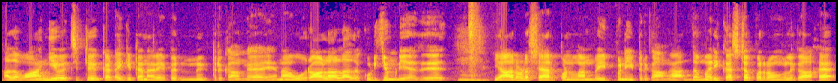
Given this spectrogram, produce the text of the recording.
அதை வாங்கி வச்சுட்டு கடைக்கிட்ட நிறைய பேர் நின்றுட்டு இருக்காங்க. ஏன்னா ஒரு ஆளால அதை குடிக்க முடியாது. யாரோட ஷேர் பண்ணலாம்னு வெயிட் பண்ணிட்டு இருக்காங்க. அந்த மாதிரி கஷ்டப்படுறவங்களுக்காக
